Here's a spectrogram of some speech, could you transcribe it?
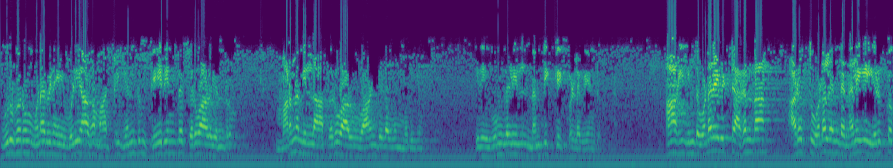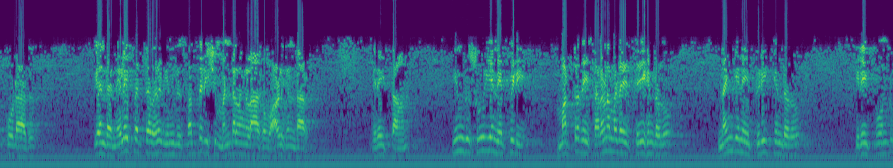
உருவரும் உணர்வினை ஒளியாக மாற்றி என்றும் பேரின்ப பெருவாழ்வு என்றும் மரணமில்லா பெருவாழ்வு வாழ்ந்திடவும் முடியும். இதை உங்களில் நம்பிக்கை கொள்ள வேண்டும். ஆக இந்த உடலை விட்டு அகந்தான் அடுத்து உடல் என்ற நிலையை இருக்கக்கூடாது என்ற நிலை பெற்றவர்கள் இன்று சப்தரிஷி மண்டலங்களாக வாழ்கின்றார்கள் இதைத்தான் இன்று சூரியன் எப்படி மற்றதை சரணமடை செய்கின்றதோ நஞ்சினை பிரிக்கின்றதோ இதை போன்று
